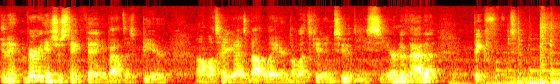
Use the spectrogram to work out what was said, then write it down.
And a very interesting thing about this beer, um, I'll tell you guys about later. But let's get into the Sierra Nevada Bigfoot.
